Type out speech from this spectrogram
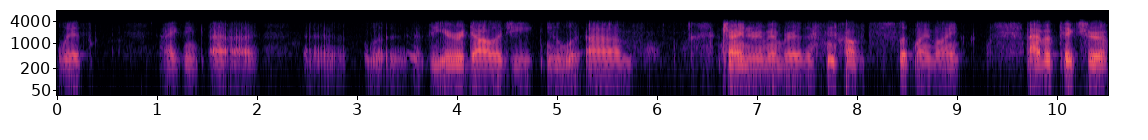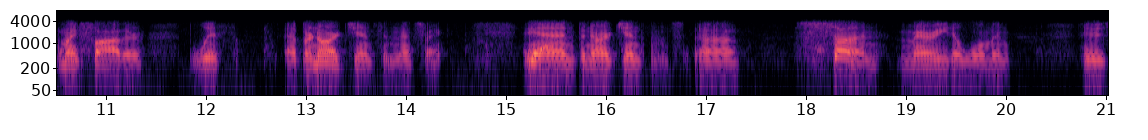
with, I think, uh, uh, the iridology. Who um, I'm trying to remember the. No, it slipped my mind. I have a picture of my father with uh, Bernard Jensen. That's right. Yeah. And Bernard Jensen's uh, son married a woman who's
